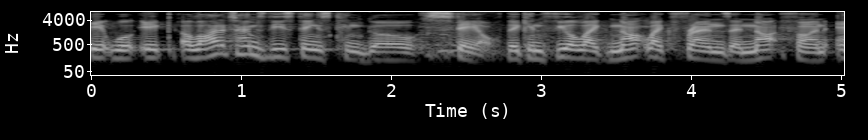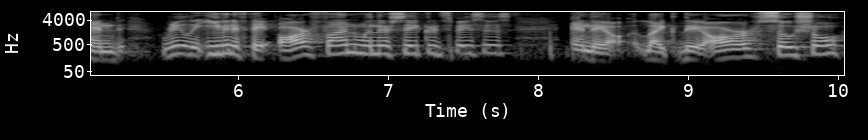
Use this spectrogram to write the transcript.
it will it, a lot of times these things can go stale. They can feel like not like friends and not fun and really even if they are fun when they're sacred spaces and they like they are social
